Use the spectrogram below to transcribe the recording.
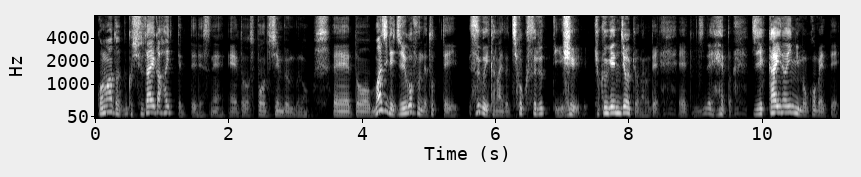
この後僕取材が入ってってですね、えっ、と、スポーツ新聞部の、えっ、と、マジで15分で撮ってすぐ行かないと遅刻するっていう 極限状況なので、えっ、と、えっ、と、次回の意味も込めて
